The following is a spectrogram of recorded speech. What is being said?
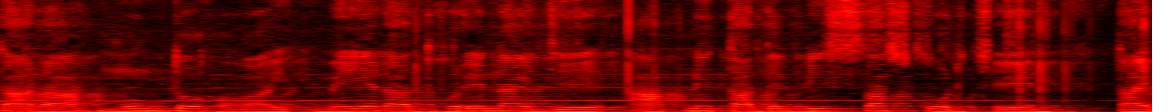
তারা মুগ্ধ হয়। মেয়েরা ধরে নেয় যে আপনি তাদের বিশ্বাস করছেন, তাই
